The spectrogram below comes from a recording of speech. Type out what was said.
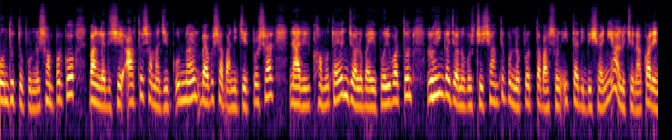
বন্ধুত্বপূর্ণ সম্পর্ক, বাংলাদেশের আর্থসামাজিক সামাজিক উন্নয়ন, ব্যবসা, বাণিজ্যের প্রসার, নারীর ক্ষমতায়ন, জলবায়ু পরিবর্তন, রোহিঙ্গা জনগোষ্ঠীর শান্তিপূর্ণ প্রত্যাবাসন ইত্যাদি বিষয় নিয়ে আলোচনা করেন।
